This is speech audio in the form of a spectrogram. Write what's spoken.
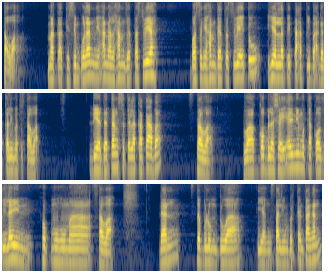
Tawa. Maka kesimpulannya anal hamzah taswiyah. Bahasanya hamzah taswiyah itu hiyallati ta'ati ba'da kalimat tawa. Dia datang setelah kata apa? Tawa. Wa qabla syai'aini mutaqabilain hukmuhuma tawa. Dan sebelum dua yang saling bertentangan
